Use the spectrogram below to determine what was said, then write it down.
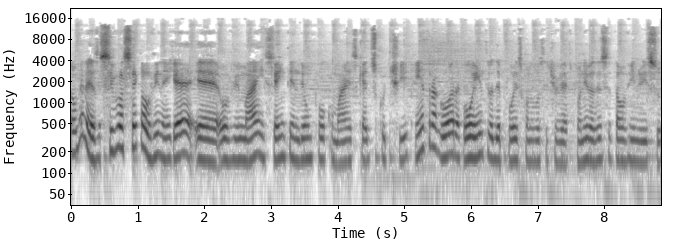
Então, beleza. Se você que tá ouvindo aí quer é, ouvir mais, quer entender um pouco mais, quer discutir, entra agora ou entra depois quando você estiver disponível. Às vezes você tá ouvindo isso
